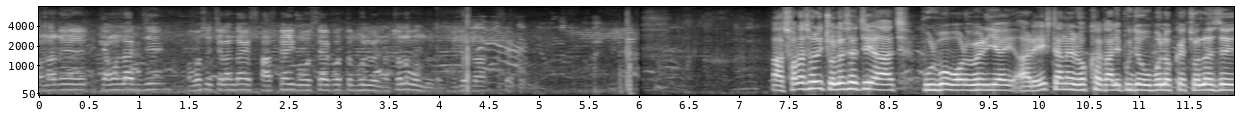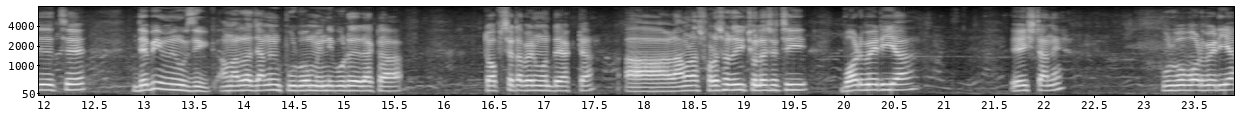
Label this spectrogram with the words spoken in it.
আপনাদের কেমন লাগছে, অবশ্যই চ্যানেলটাকে সাবস্ক্রাইব ও শেয়ার করতে ভুলবেন না। চলো বন্ধুরা, ভিডিওটা শেয়ার করব আর সরাসরি চলে এসেছি আজ পূর্ব বড়বেরিয়ায় আর এই স্থানে রক্ষা কালী পুজো উপলক্ষে চলে এসেছে দেবী মিউজিক আপনারা জানেন পূর্ব মেদিনীপুরের একটা টপ সেট মধ্যে একটা। আর আমরা সরাসরি চলে এসেছি বড়বেরিয়া এই স্টানে পূর্ব বড়বেরিয়া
